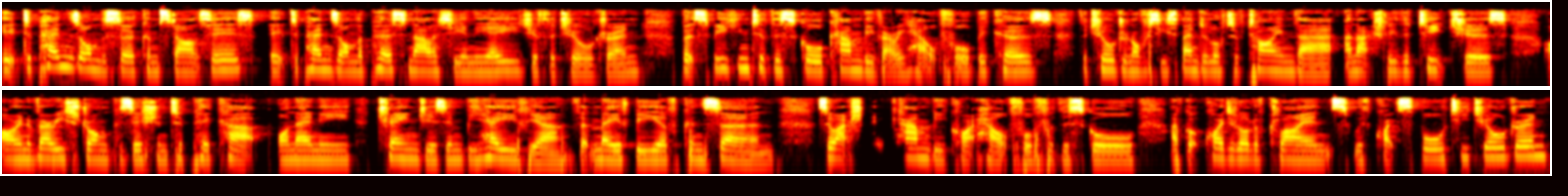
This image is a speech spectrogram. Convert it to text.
it depends on the circumstances. It depends on the personality and the age of the children. But speaking to the school can be very helpful because the children obviously spend a lot of time there and actually the teachers are in a very strong position to pick up on any changes in behavior that may be of concern. So actually it can be quite helpful for the school. I've got quite a lot of clients with quite sporty children.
